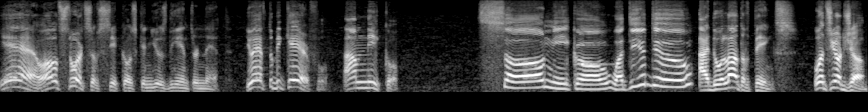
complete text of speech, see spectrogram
Yeah, all sorts of sickos can use the internet. You have to be careful. I'm Nico. So, Nico, what do you do? I do a lot of things. What's your job?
